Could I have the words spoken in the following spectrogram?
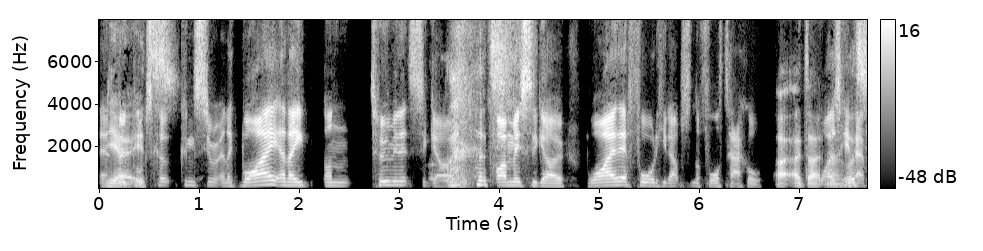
And Yeah, it's- co- consumer like, why are they on two minutes to go, five minutes to go? Why are there 40 hit ups on the fourth tackle? I, I don't Why know. keep Let's just,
